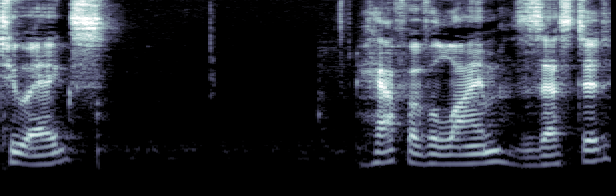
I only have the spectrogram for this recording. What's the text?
two eggs, half of a lime zested,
